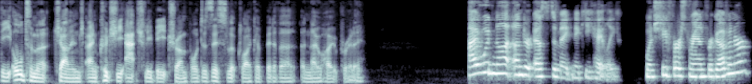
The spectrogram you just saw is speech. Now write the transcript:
the ultimate challenge? And could she actually beat Trump? Or does this look like a bit of a, a no hope, really? I would not underestimate Nikki Haley. When she first ran for governor,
